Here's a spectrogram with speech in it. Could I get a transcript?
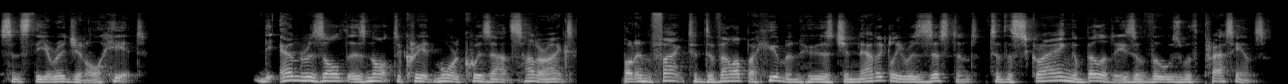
since the original Hayt. The end result is not to create more Kwisatz Haderachs, but in fact to develop a human who is genetically resistant to the scrying abilities of those with prescience.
